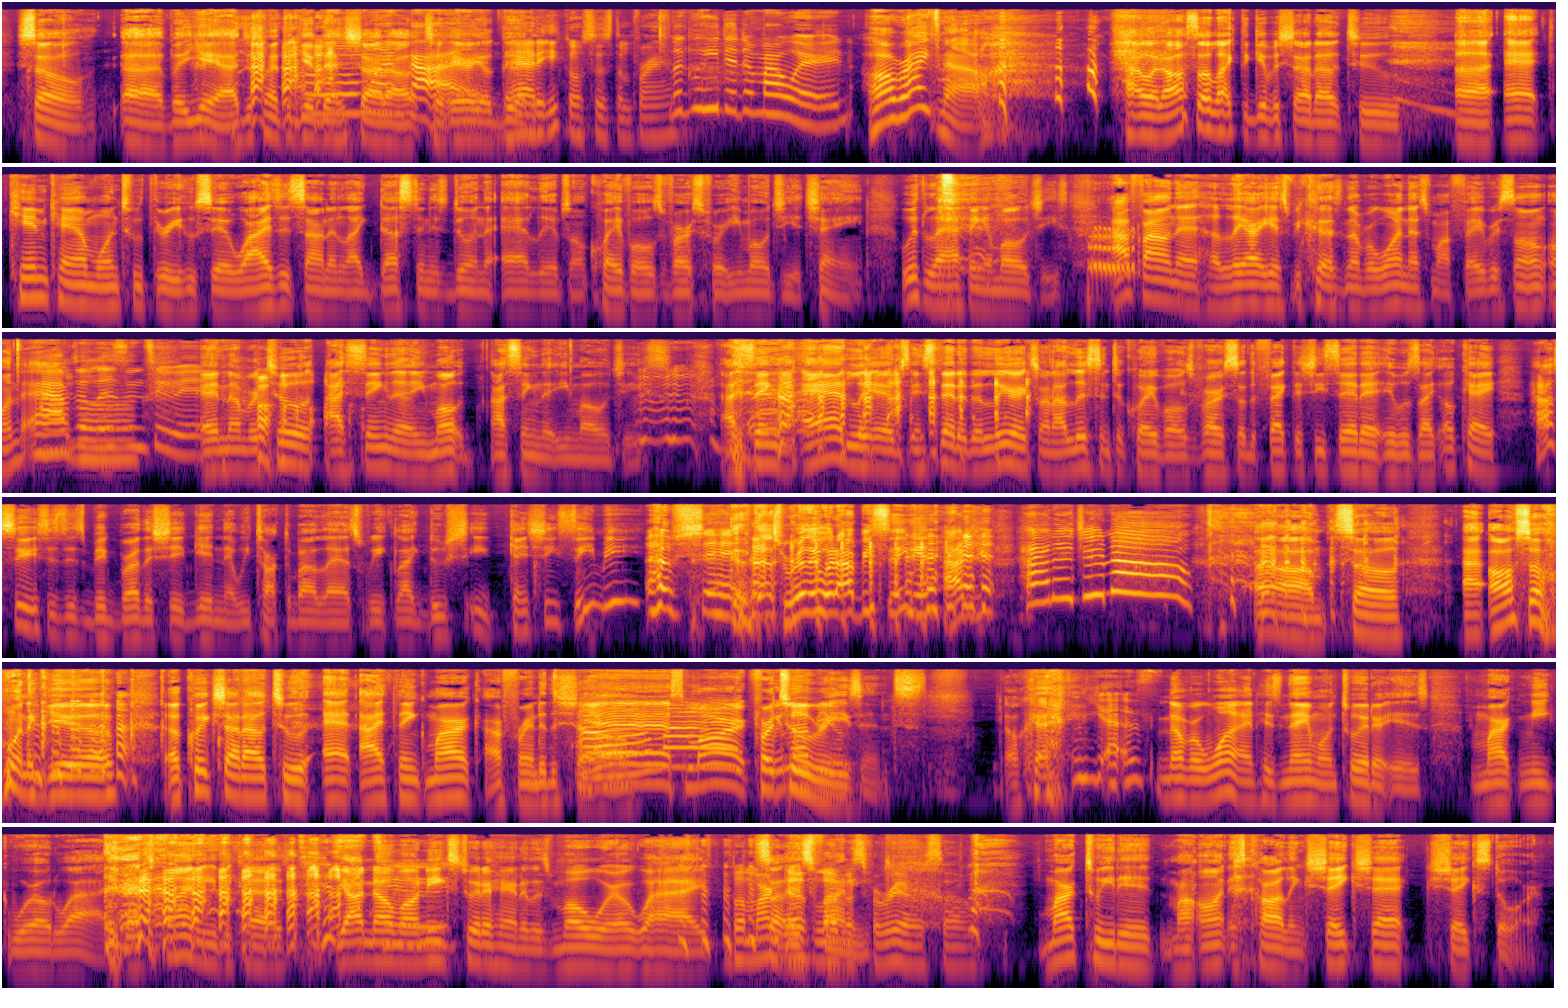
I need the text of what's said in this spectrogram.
So, uh, but yeah, I just wanted to give that Oh shout out God. to Ariel They had Good. an ecosystem, friend. Look what he did to my word. All right now. I would also like to give a shout out to uh, at KenCam123 who said, Why is it sounding like Dustin is doing the ad libs on Quavo's verse for Emoji a Chain with laughing emojis? I found that hilarious because number one, that's my favorite song on the album. I have to listen to it. And number two, I sing the emo I sing the emojis. I sing the ad libs instead of the lyrics when I listen to Quavo's verse. So the fact that she said that, it was like, okay, how serious is this Big Brother shit getting that we talked about last week? Like, do she can she see me? oh shit. Because that's really what I'd be singing. How did you, how did you know? Um, so I also want to give a quick shout out to at I think Mark, our friend of the show, Yes, Mark. for we two love you. reasons. Okay. yes. Number one, his name on Twitter is Mark Neek Worldwide. That's funny because y'all know Dude. Monique's Twitter handle is Mo Worldwide. But Mark So does love funny. us for real. So Mark tweeted, "My aunt is calling Shake Shack Shake Store."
